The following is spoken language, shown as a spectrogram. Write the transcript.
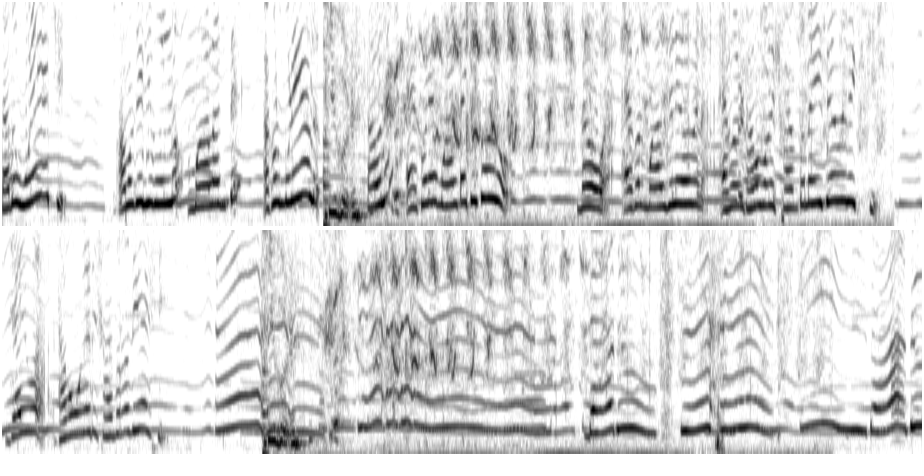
দাদু মরে গেছে। আমাকে যে বলল মাল আনতে এখন মরে গেল? তাহলে এখন মালটা কি করব? না এখন মাল দিলে হবে না। এখন ঠাকুমাকে সান্ত্বনা দিতে হবে দেখছি। যাই মা ঠাকুমাকে একটা সান্ত্বনা দিয়ে আসি। দাদু দাদু।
